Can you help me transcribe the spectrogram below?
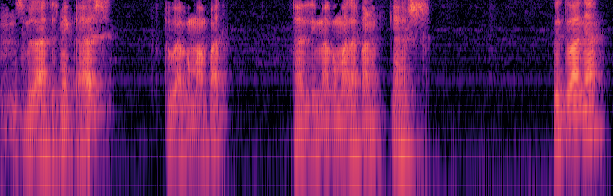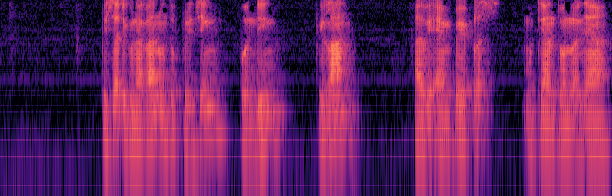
900 MHz, 2,4 dan 5,8 GHz. Virtualnya bisa digunakan untuk bridging, bonding, VLAN, HWMP+, kemudian tunnelnya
